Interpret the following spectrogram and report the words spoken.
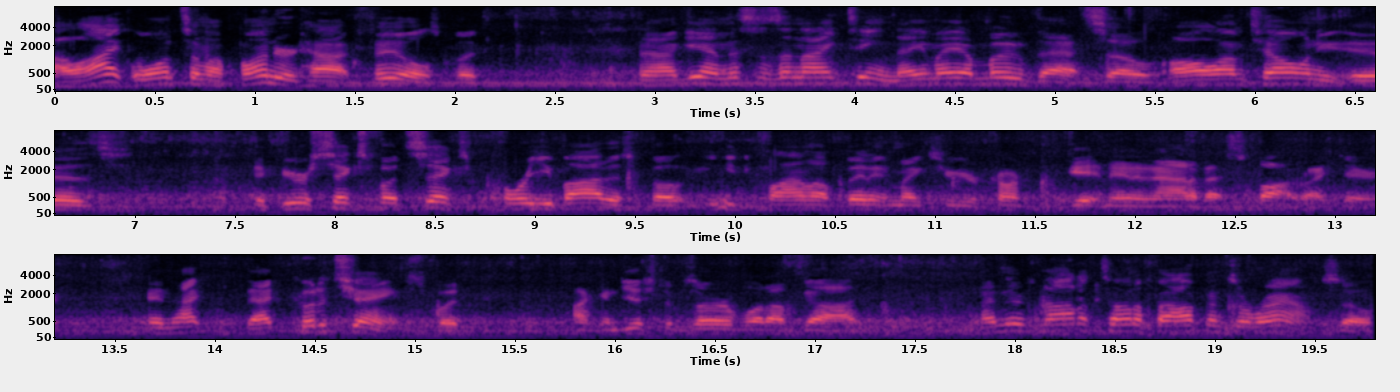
I like once I'm up under it how it feels, but now again, this is a 19. They may have moved that. So all I'm telling you is if you're six foot six before you buy this boat, you need to climb up in it and make sure you're comfortable getting in and out of that spot right there. And that, that could have changed, but I can just observe what I've got. And there's not a ton of falcons around, so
